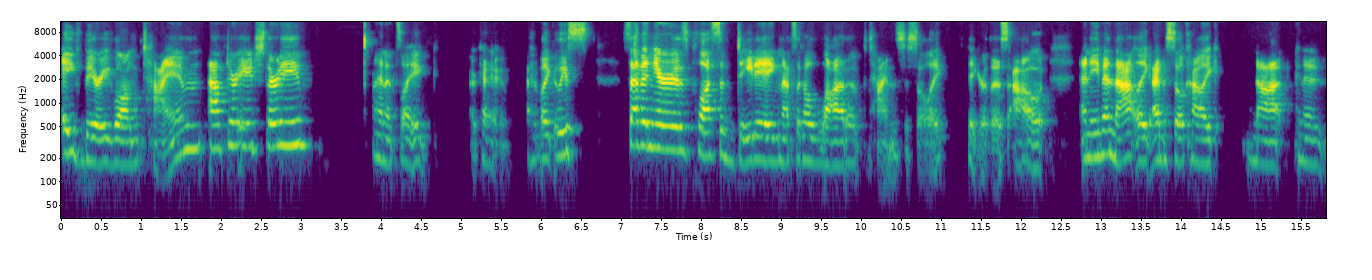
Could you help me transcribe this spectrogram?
a very long time after age 30. And it's like, okay, I have like at least seven years plus of dating. That's like a lot of times just to like figure this out. And even that, like, I'm still kind of like not gonna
